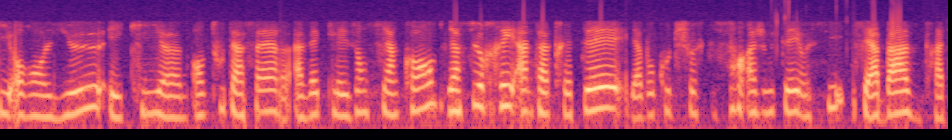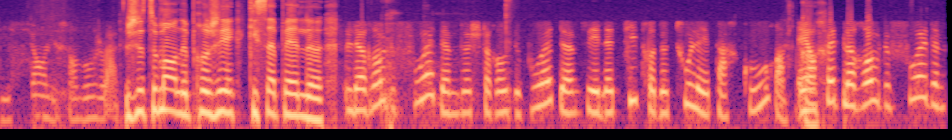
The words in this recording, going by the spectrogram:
qui auront lieu et qui euh, ont tout à faire avec les anciens contes. Bien sûr, réinterpréter, il y a beaucoup de choses qui sont ajoutées aussi. C'est à base de tradition luxembourgeoise. Justement, le projet qui s'appelle euh, Le Rode Fuedem de Fuedem, c'est le titre de tous les parcours. Et en fait, le Rode Fuedem,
